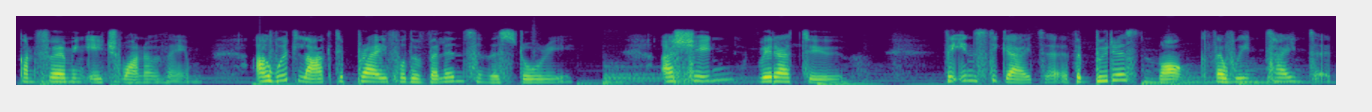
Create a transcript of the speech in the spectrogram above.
confirming each one of them, I would like to pray for the villains in the story. Ashin Wirathu, the instigator, the Buddhist monk that went tainted.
